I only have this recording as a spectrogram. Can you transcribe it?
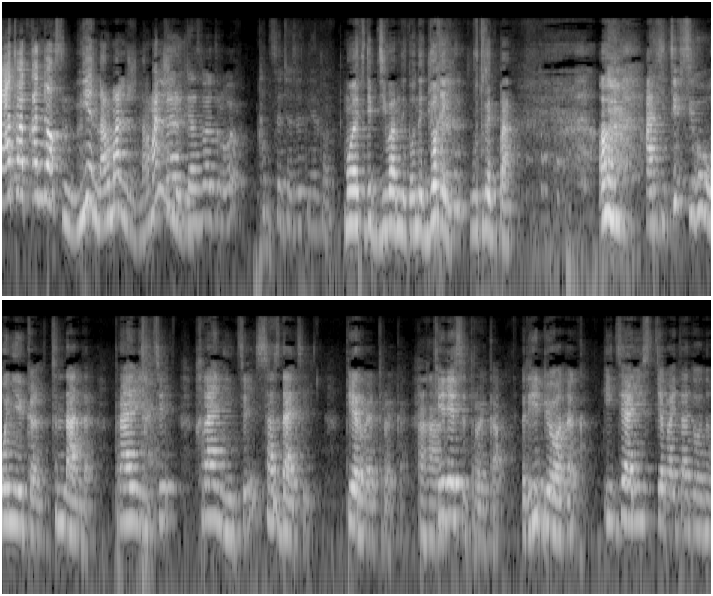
Қатып жатқан жоқсың! Не нормально же нормально же жазып жатыр ғой. Қатса жазатын еді ғой мой деп диван дейді. Ондай жоқ ей өтірік айтпа архетип всего он екі. Тыңдаңдар. Правитель хранитель создатель первая тройка Ага. келесі тройка ребенок идеалист деп айтады оны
